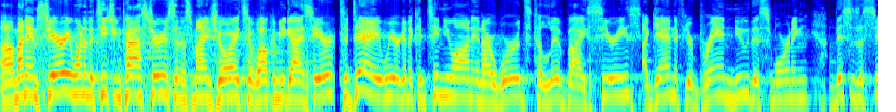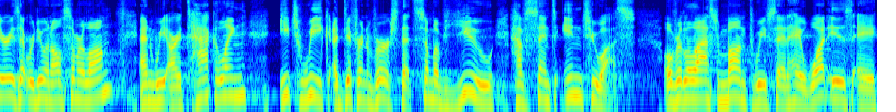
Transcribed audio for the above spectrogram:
Uh, my name's Jerry, one of the teaching pastors, and it's my joy to welcome you guys here. Today, we are going to continue on in our Words to Live By series. Again, if you're brand new this morning, this is a series that we're doing all summer long, and we are tackling each week a different verse that some of you have sent into us. Over the last month, we've said, hey, what is a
